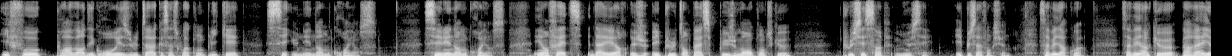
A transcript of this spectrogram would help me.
il faut pour avoir des gros résultats que ça soit compliqué, c'est une énorme croyance. C'est une énorme croyance. Et en fait, d'ailleurs, et plus le temps passe, plus je me rends compte que plus c'est simple, mieux c'est. Et plus ça fonctionne. Ça veut dire quoi? Ça veut dire que, pareil,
